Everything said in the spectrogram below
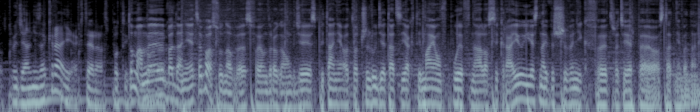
odpowiedzialni za kraj jak teraz. Po tych Tu mamy wyborach. badanie Cebosu nowe swoją drogą, gdzie jest pytanie o to, czy ludzie tacy jak ty mają wpływ na losy kraju i jest najwyższy wynik w trzeciej RP ostatnie badanie.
